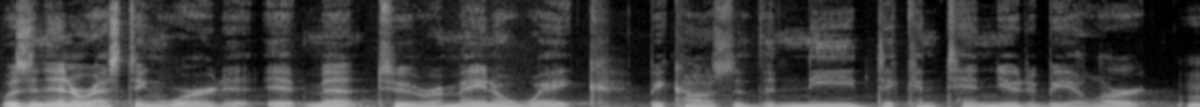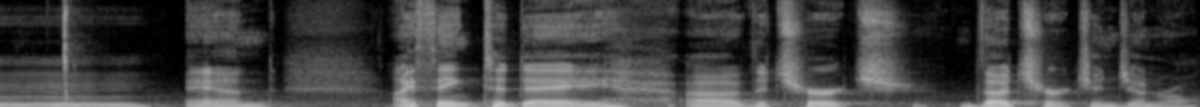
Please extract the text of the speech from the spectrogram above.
was an interesting word. It, it meant to remain awake because of the need to continue to be alert. Mm. And I think today, uh, the church, the church in general,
